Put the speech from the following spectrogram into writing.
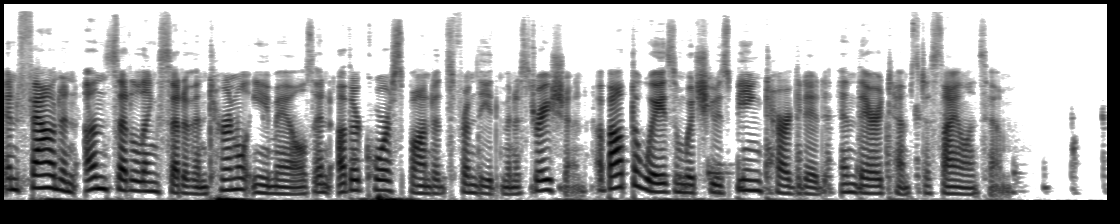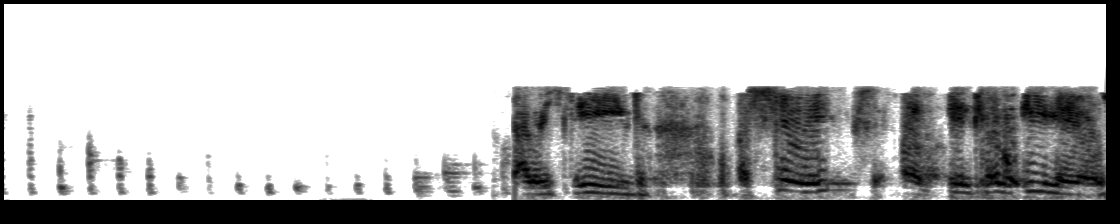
and found an unsettling set of internal emails and other correspondence from the administration about the ways in which he was being targeted and their attempts to silence him. I received a series of internal emails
